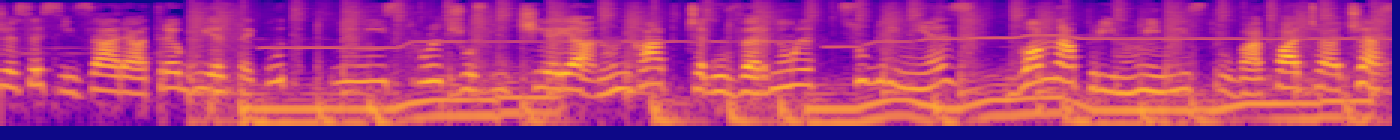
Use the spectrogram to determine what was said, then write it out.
că sesizarea trebuie făcut, ministrul Justiciei a anuncat ce guvernul, subliniez, doamna prim-ministru va face această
